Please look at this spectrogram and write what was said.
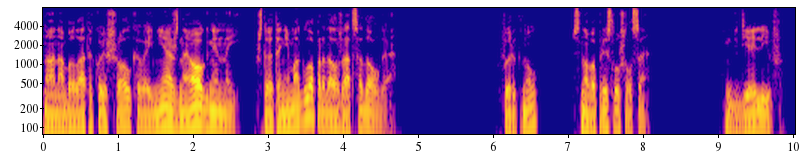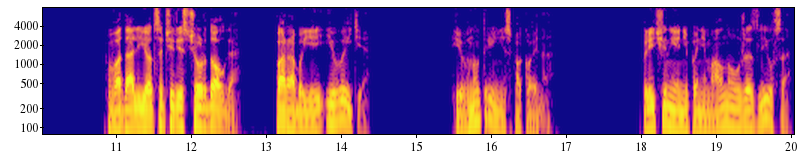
но она была такой шелковой, нежной, огненной, что это не могло продолжаться долго. Фыркнул, снова прислушался. Где Лив? Вода льется чересчур долго. Пора бы ей и выйти. И внутри неспокойно. Причин я не понимал, но уже злился.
